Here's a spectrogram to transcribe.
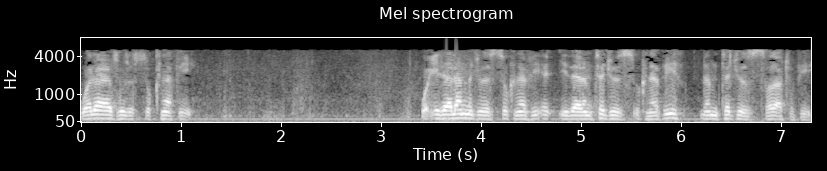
ولا يجوز السكن فيه. وإذا لم يجوز السكن فيه إذا لم تجوز السكن فيه لم تجوز الصلاة فيه.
